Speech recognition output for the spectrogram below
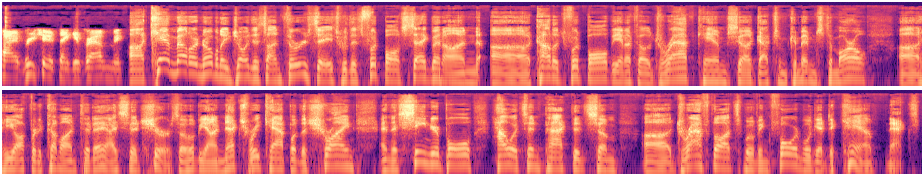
I appreciate it. Thank you for having me. Uh, Cam Mellor normally joins us on Thursdays with his football segment on uh, college football, the NFL draft. Cam's uh, got some commitments tomorrow. Uh, he offered to come on today. I said sure. So he'll be on next. Recap of the Shrine and the Senior Bowl, how it's impacted some uh, draft thoughts moving forward. We'll get to Cam next.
